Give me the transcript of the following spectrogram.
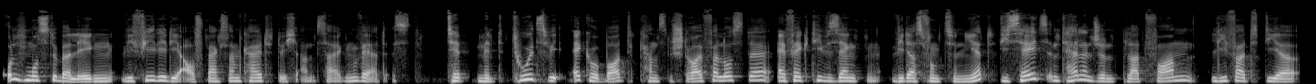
und musst überlegen, wie viel dir die Aufmerksamkeit durch Anzeigen wert ist. Tipp, mit Tools wie EchoBot kannst du Streuverluste effektiv senken. Wie das funktioniert? Die Sales Intelligent Plattform liefert dir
